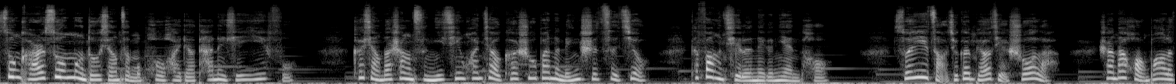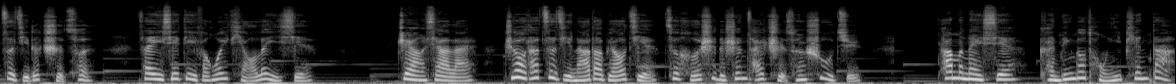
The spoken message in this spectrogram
宋可儿做梦都想怎么破坏掉他那些衣服，可想到上次倪清欢教科书般的临时自救，她放弃了那个念头，所以早就跟表姐说了，让她谎报了自己的尺寸，在一些地方微调了一些。这样下来，只有她自己拿到表姐最合适的身材尺寸数据，他们那些肯定都统一偏大。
